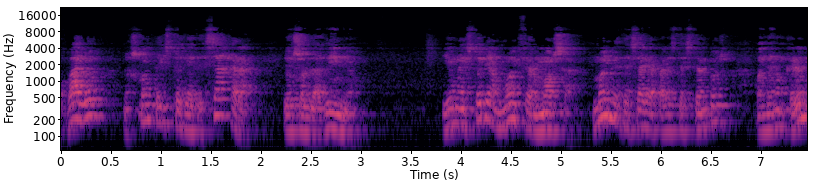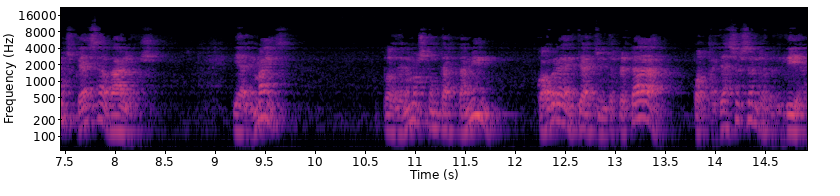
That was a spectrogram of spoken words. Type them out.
O Valo nos conta a historia de Sáhara e o soldadiño E é unha historia moi fermosa, moi necesaria para estes tempos onde non queremos que haxa galos. E ademais, poderemos contar tamén coa obra de teatro interpretada por payasos en rebeldía.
